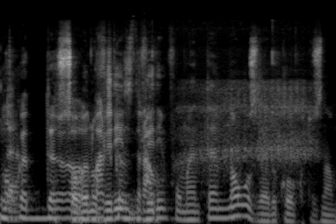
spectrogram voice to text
могат да, Особено бачкат видим, здраво. видим в момента е много зле, доколкото знам.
